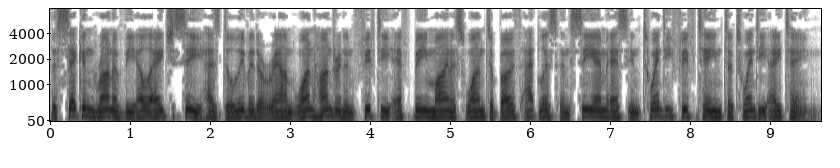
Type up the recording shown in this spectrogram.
the second run of the LHC has delivered around 150 FB-1 to both Atlas and CMS in 2015 to 2018.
